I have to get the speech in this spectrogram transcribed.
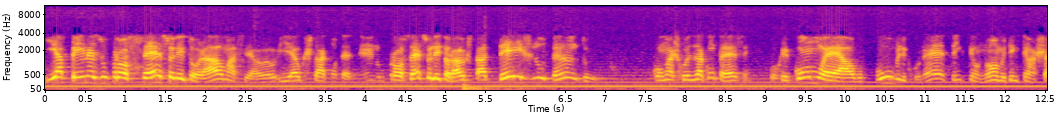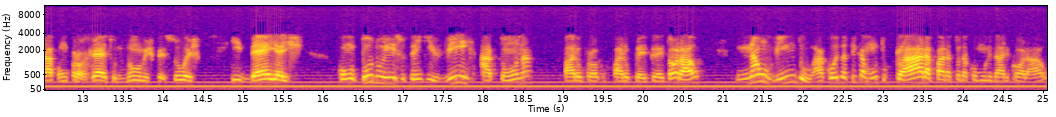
E apenas o processo eleitoral, Marcel, e é o que está acontecendo, o processo eleitoral está desnudando como as coisas acontecem. Porque como é algo público, né, tem que ter um nome, tem que ter uma chapa, um projeto, nomes, pessoas, ideias, como tudo isso tem que vir à tona para o, para o pleito eleitoral, não vindo, a coisa fica muito clara para toda a comunidade coral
